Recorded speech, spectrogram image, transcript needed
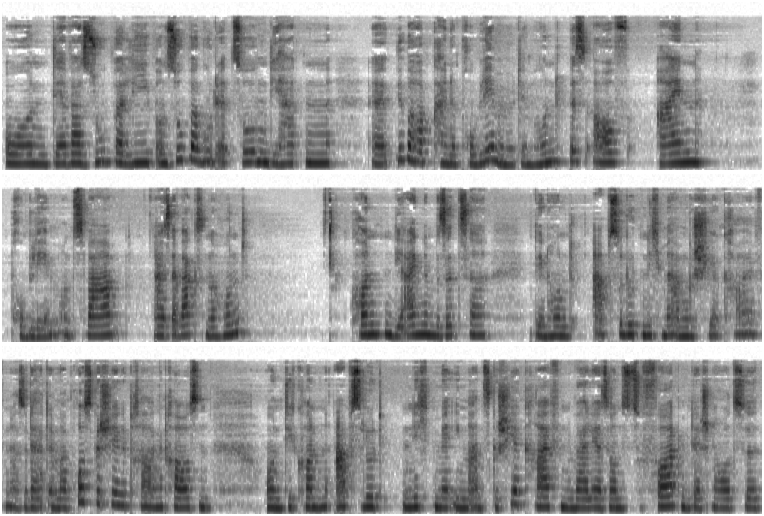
und der war super lieb und super gut erzogen. Die hatten äh, überhaupt keine Probleme mit dem Hund, bis auf ein Problem. Und zwar als erwachsener Hund konnten die eigenen Besitzer den Hund absolut nicht mehr am Geschirr greifen. Also der hat immer Brustgeschirr getragen draußen und die konnten absolut nicht mehr ihm ans Geschirr greifen, weil er sonst sofort mit der Schnauze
